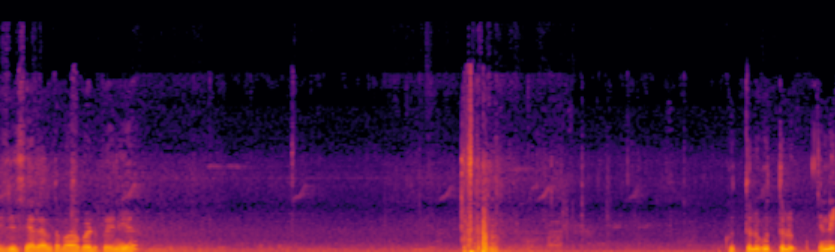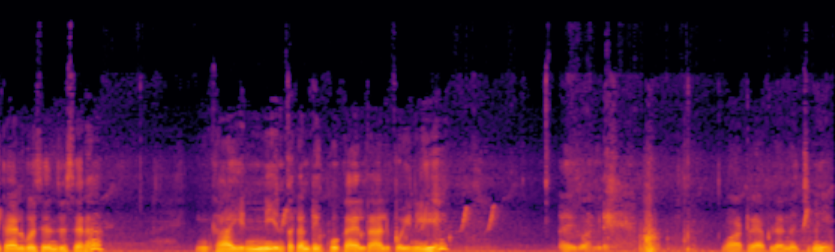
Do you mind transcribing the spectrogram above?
ఇది చూసారు ఎంత బాగా పడిపోయినాయో? గుత్తులు గుత్తులు. ఎన్ని కాయలు కోసాను చూసారా? ఇంకా ఎన్ని ఇంతకంటే ఎక్కువ కాయలు రాలిపోయినాయి. అయ్యండి వాటర్ యాపిల్ అన్నీ వచ్చినాయి.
